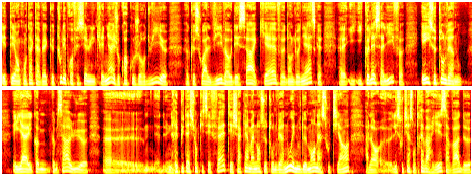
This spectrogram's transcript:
été en contact avec tous les professionnels ukrainiens et je crois qu'aujourd'hui, que ce soit à Lviv, à Odessa, à Kiev, dans le Donetsk, ils, connaissent Alif et ils se tournent vers nous. Et il y a comme, comme ça eu une réputation qui s'est faite et chacun maintenant se tourne vers nous et nous demande un soutien. Alors, les soutiens sont très variés. Ça va de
